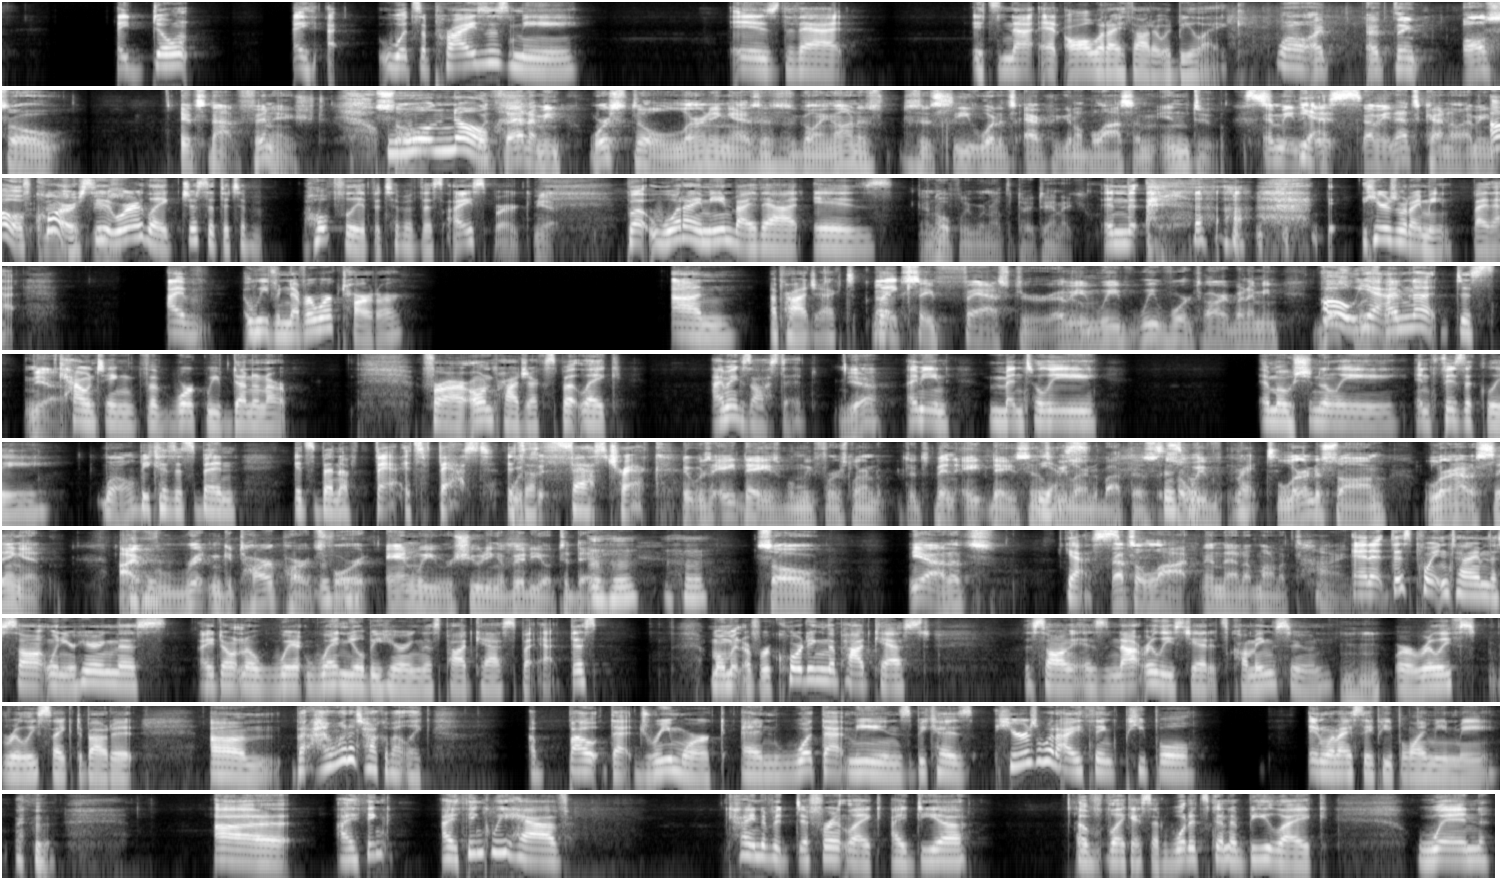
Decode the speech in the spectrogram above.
I don't I, I what surprises me is that it's not at all what I thought it would be like. Well, I I think also it's not finished. So Well, no. With that, I mean, we're still learning as this is going on, is to see what it's actually going to blossom into. I mean, Yes. it- I mean that's kind of. I mean, Oh, of there's- course. there's- We're like just at the tip hopefully at the tip of this iceberg. yeah, But what I mean by that is, and hopefully we're not the Titanic. and the, here's what I mean by that. I've we've never worked harder on a project. I'd Like, say faster. I mean, we've we've worked hard, but I mean, oh yeah, like- I'm not just Yeah, counting the work we've done in our for our own projects, but like I'm exhausted. yeah. I mean, mentally, emotionally, and physically Well, because it's been it's been a fat it's fast. It's With a it- fast track. it was eight days when we first learned. It's been eight days since we learned about this. Since so we- we've right. learned a song, learn how to sing it. I've Mm-hmm. written guitar parts for it, and we were shooting a video today. Mm-hmm. So, yeah, that's Yes. that's a lot in that amount of time. and at this point in time, the song, when you're hearing this, I don't know where, when you'll be hearing this podcast, but at this moment of recording the podcast, the song is not released yet. It's coming soon. We're really, really psyched about it. Um, but I want to talk about like about that dream work and what that means because here's what I think people, and when I say people, I mean me. uh, I think I think we have kind of a different like idea of like I said what it's going to be like when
